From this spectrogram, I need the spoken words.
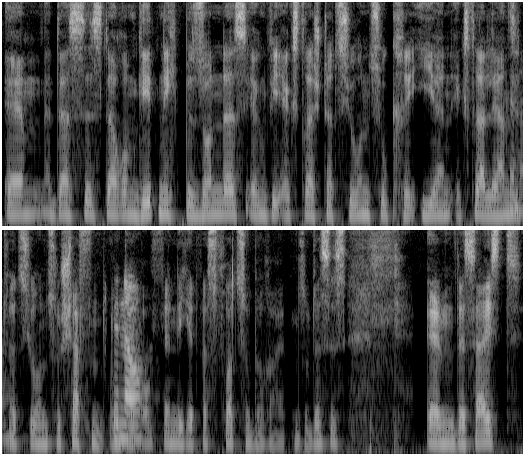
ähm, dass es darum geht, nicht besonders irgendwie extra Stationen zu kreieren, extra Genau. Lernsituationen zu schaffen und Genau. aufwendig etwas vorzubereiten. So, das ist, ähm, das heißt,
